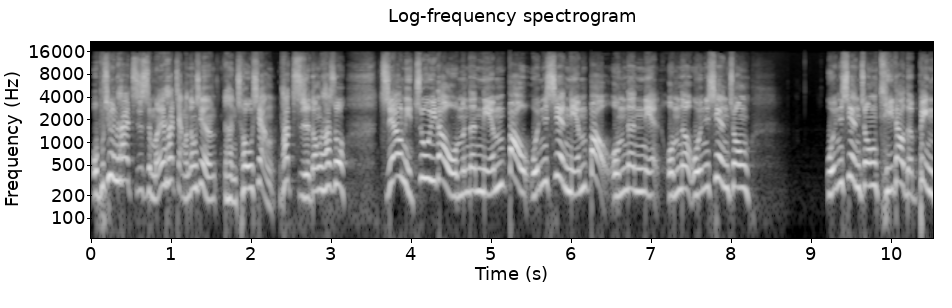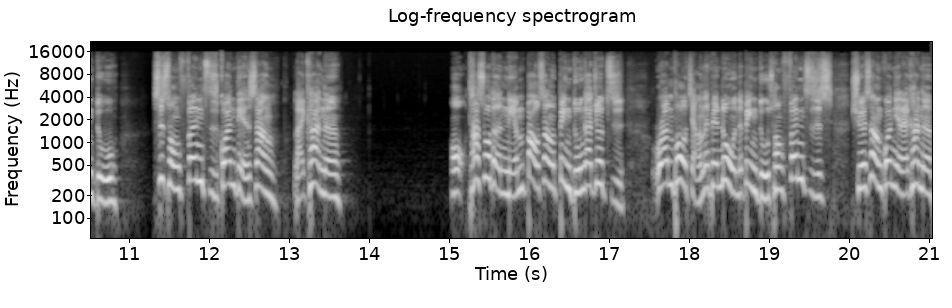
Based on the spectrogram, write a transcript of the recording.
我不确定他在指什么，因为他讲的东西很很抽象。他指的东西，他说，只要你注意到我们的年报文献，年报我们的年我们的文献中文献中提到的病毒。是从分子观点上来看呢，哦，他说的年报上的病毒应该就指 Rampo 讲那篇论文的病毒。从分子学上的观点来看呢，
